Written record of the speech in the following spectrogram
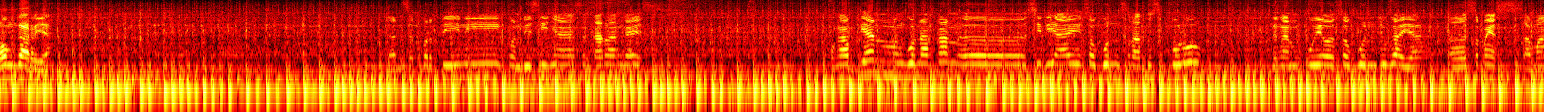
longgar ya. Dan seperti ini kondisinya sekarang guys. Pengapian menggunakan eh, CDI Sobun 110 dengan kuil Sobun juga ya, eh, smash sama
